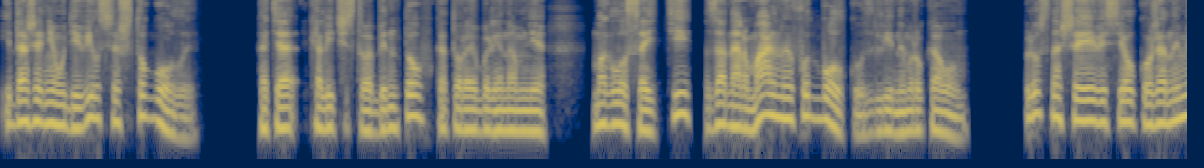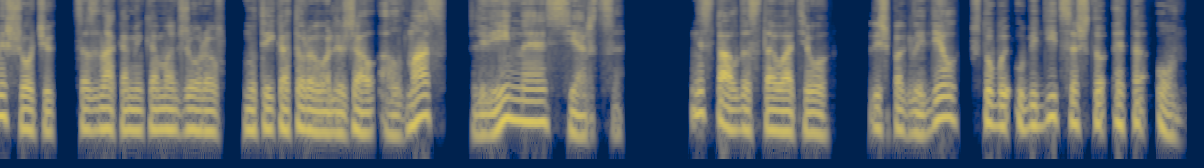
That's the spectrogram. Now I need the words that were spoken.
и даже не удивился, что голый. Хотя количество бинтов, которые были на мне, могло сойти за нормальную футболку с длинным рукавом. Плюс на шее висел кожаный мешочек со знаками комаджоров, внутри которого лежал алмаз, львиное сердце. Не стал доставать его, лишь поглядел, чтобы убедиться, что это он.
